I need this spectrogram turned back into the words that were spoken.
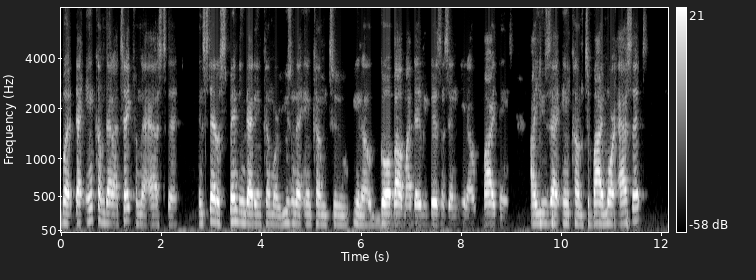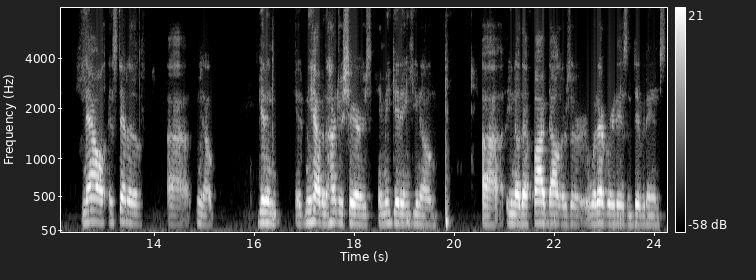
but that income that I take from that asset, instead of spending that income or using that income to, you know, go about my daily business and you know buy things, I use that income to buy more assets. Now instead of, uh, you know, getting me having 100 shares and me getting you know uh, you know that five dollars or whatever it is in dividends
